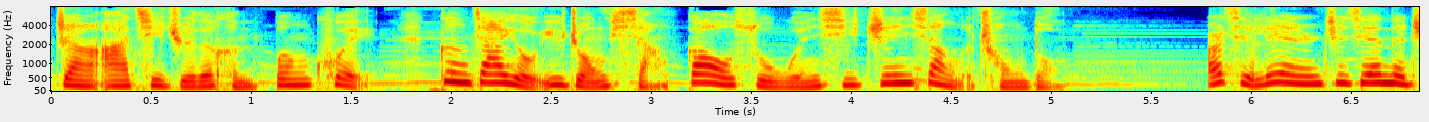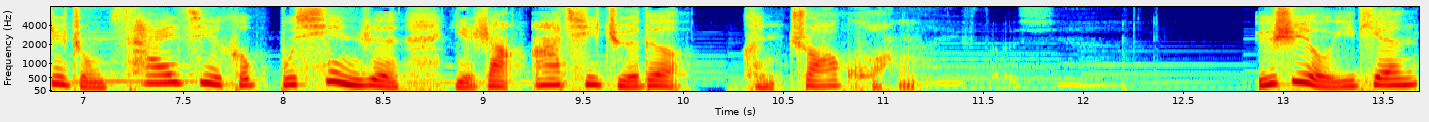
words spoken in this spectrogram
这让阿七觉得很崩溃，更加有一种想告诉文熙真相的冲动。而且恋人之间的这种猜忌和不信任也让阿七觉得很抓狂。于是有一天，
